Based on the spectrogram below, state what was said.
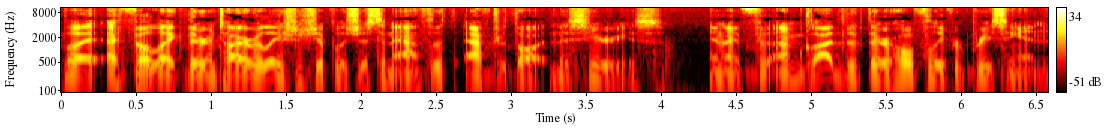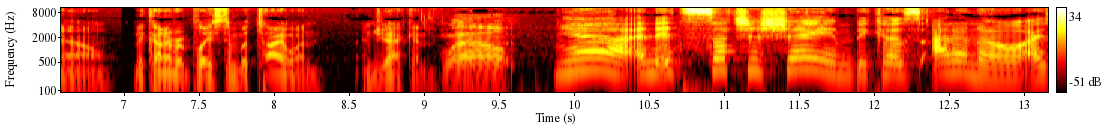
But I felt like their entire relationship was just an after, afterthought in the series, and I f- I'm glad that they're hopefully reprising it now. They kind of replaced him with Tywin and Jaqen. Wow. Yeah, and it's such a shame because I don't know. I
